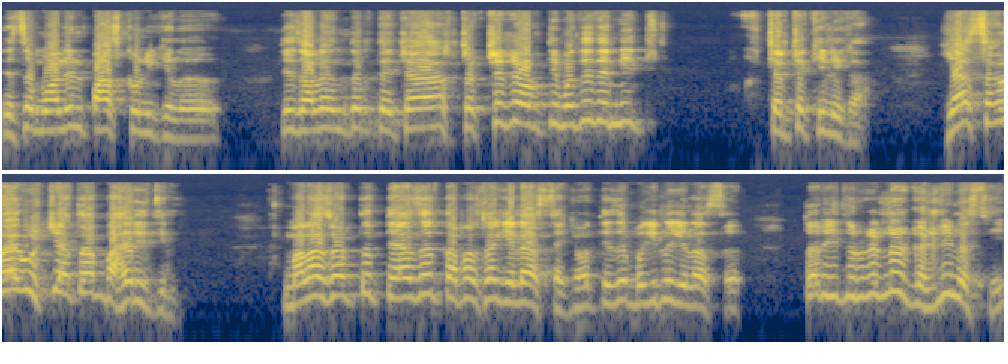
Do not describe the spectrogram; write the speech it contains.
त्याचं मॉडेल पास कोणी केलं? ते झाल्यानंतर त्याच्या स्ट्रक्चरच्या बाबतीमध्ये त्यांनी चर्चा केली का? ह्या सगळ्या गोष्टी आता बाहेर येतील. मला असं वाटतं त्या जर तपासला गेल्या असत्या किंवा ते जर बघितलं गेलं असतं तर ही दुर्घटना घडली नसती.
